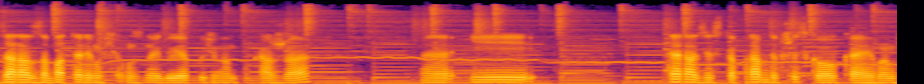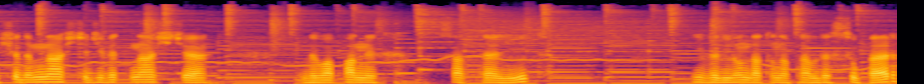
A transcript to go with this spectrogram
Zaraz za baterią się on znajduje, później Wam pokażę. I teraz jest naprawdę wszystko ok. Mam 17-19 wyłapanych satelit i wygląda to naprawdę super.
